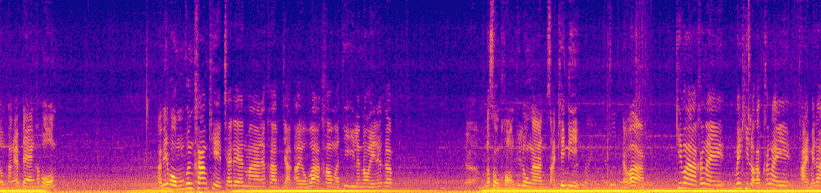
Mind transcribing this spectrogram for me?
ลงทางแอปแดงครับผม อันนี้ผมเพิ่งข้ามเขตชายแดนมานะครับ จากไอโอวาเข้ามาที่อิลลินอยส์นะครับ มาส่งของที่โรงงานสารเคมี แต่ว่าคิดว่าข้างในไม่คิดหรอกครับ ข้างในถ่ายไม่ได้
